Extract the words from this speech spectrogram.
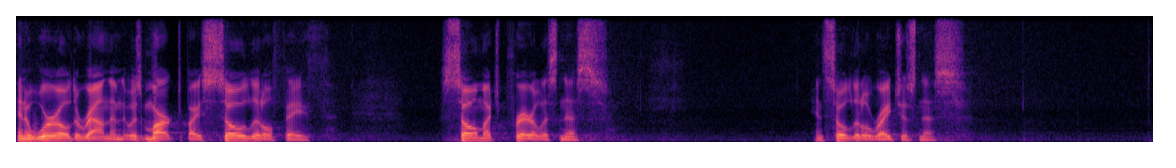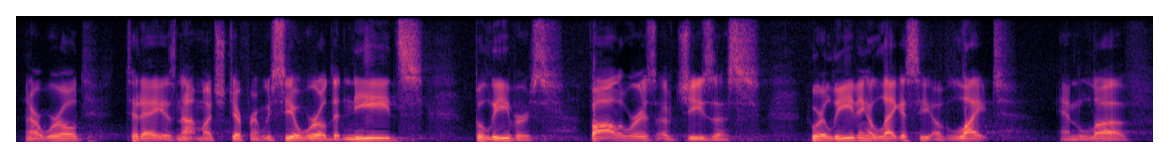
in a world around them that was marked by so little faith, so much prayerlessness, and so little righteousness. And our world today is not much different. We see a world that needs believers, followers of Jesus, who are leaving a legacy of light and love,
